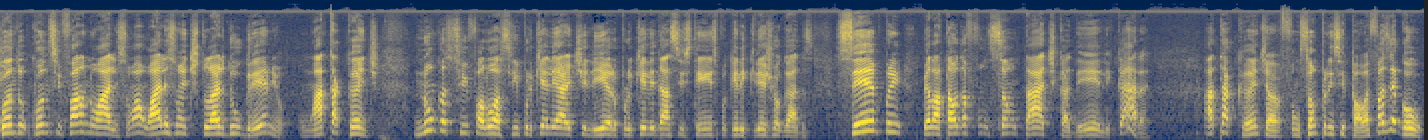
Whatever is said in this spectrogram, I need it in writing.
Quando, quando se fala no Alisson, ah, o Alisson é titular do Grêmio, um atacante. Nunca se falou assim porque ele é artilheiro, porque ele dá assistência, porque ele cria jogadas. Sempre pela tal da função tática dele. Cara, atacante, a função principal é fazer gol.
